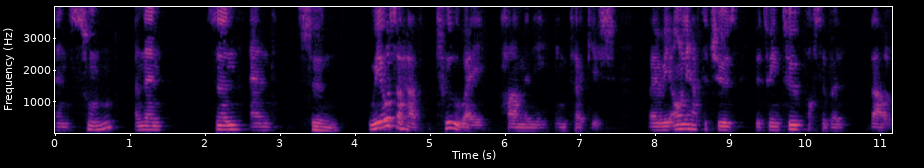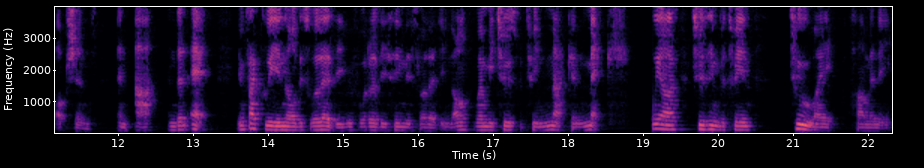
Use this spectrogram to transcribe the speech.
and sun, and then sun and sun. We also have two-way harmony in Turkish, where we only have to choose between two possible vowel options, an a and an e. In fact, we know this already. We've already seen this already, no? When we choose between mak and mek, we are choosing between two-way harmony.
